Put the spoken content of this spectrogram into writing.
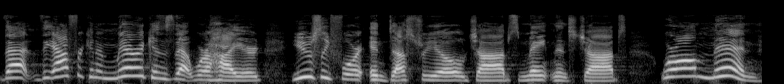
That the African Americans that were hired, usually for industrial jobs, maintenance jobs, were all men.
